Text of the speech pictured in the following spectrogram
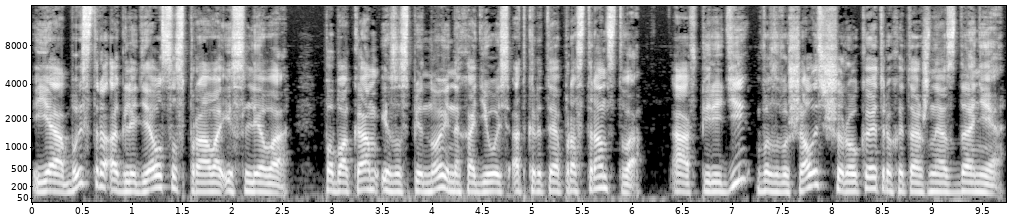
Я быстро огляделся справа и слева. По бокам и за спиной находилось открытое пространство, а впереди возвышалось широкое трехэтажное здание.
